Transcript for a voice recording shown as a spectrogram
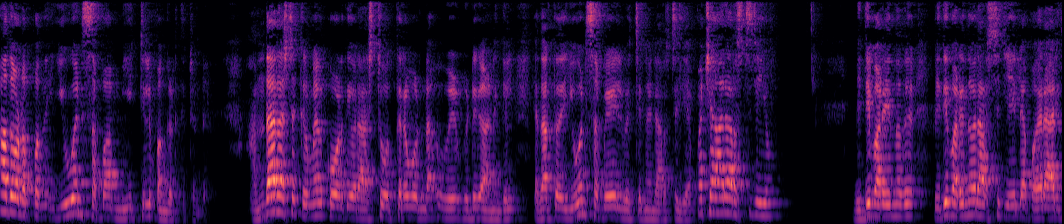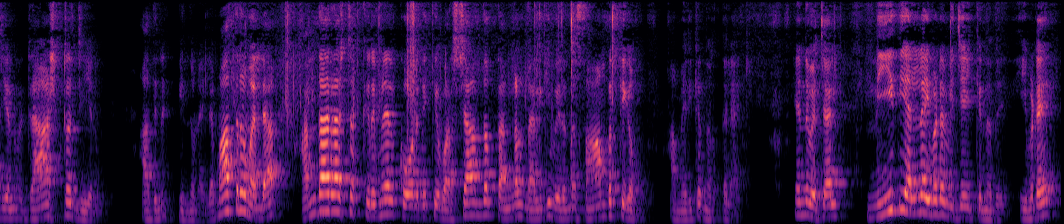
അതോടൊപ്പം യു എൻ സഭ മീറ്റിലും പങ്കെടുത്തിട്ടുണ്ട്. അന്താരാഷ്ട്ര ക്രിമിനൽ കോടതി ഒരു അറസ്റ്റ് ഉത്തരവ് വിടുകയാണെങ്കിൽ യഥാർത്ഥത്തിൽ യു എൻ സഭയിൽ വെച്ച് ഇങ്ങനെ അറസ്റ്റ് ചെയ്യാം. പക്ഷെ ആരെ അറസ്റ്റ് ചെയ്യും? വിധി പറയുന്നത് വിധി പറയുന്നവർ അറസ്റ്റ് ചെയ്യില്ല പകരം ആര് ചെയ്യണം? രാഷ്ട്രം ചെയ്യണം. അതിന് പിന്തുണയില്ല മാത്രമല്ല അന്താരാഷ്ട്ര ക്രിമിനൽ കോടതിക്ക് വർഷാന്തം തങ്ങൾ നൽകി വരുന്ന സാമ്പത്തികം അമേരിക്ക നിർത്തലാക്കി. എന്ന് വെച്ചാൽ നീതിയല്ല ഇവിടെ വിജയിക്കുന്നത്. ഇവിടെ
